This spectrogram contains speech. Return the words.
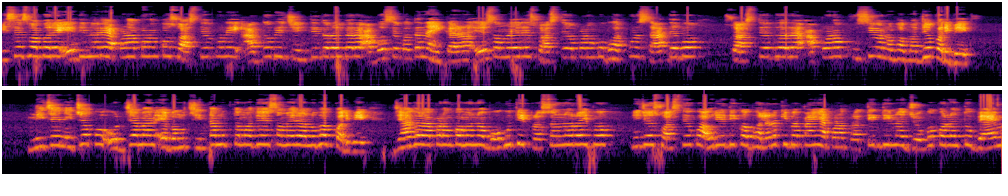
ବିଶେଷ ଭାବରେ ଏ ଦିନରେ ଆପଣ ଆପଣଙ୍କ ସ୍ୱାସ୍ଥ୍ୟକୁ ନେଇ ଆଦୌ ବି ଚିନ୍ତିତ ରହିବାର ଆବଶ୍ୟକତା ନାହିଁ। କାରଣ ଏ ସମୟରେ ସ୍ୱାସ୍ଥ୍ୟ ଆପଣଙ୍କୁ ଭରପୁର ସାଥ ଦେବ। ସ୍ୱାସ୍ଥ୍ୟ ଦ୍ୱାରା ଆପଣ ଖୁସି ଅନୁଭବ ମଧ୍ୟ କରିବେ। ନିଜେ ନିଜକୁ ଉର୍ଜାମାନ ଏବଂ ଚିନ୍ତାମୁକ୍ତ ମଧ୍ୟ ଏ ସମୟରେ ଅନୁଭବ କରିବେ। ଯାହାଦ୍ୱାରା ଆପଣଙ୍କ ମନ ବହୁତ ହି ପ୍ରସନ୍ନ ରହିବ। ନିଜ ସ୍ୱାସ୍ଥ୍ୟକୁ ଆହୁରି ଅଧିକ ଭଲ ରଖିବା ପାଇଁ ଆପଣ ପ୍ରତ୍ୟେକ ଦିନ ଯୋଗ କରନ୍ତୁ ବ୍ୟାୟାମ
